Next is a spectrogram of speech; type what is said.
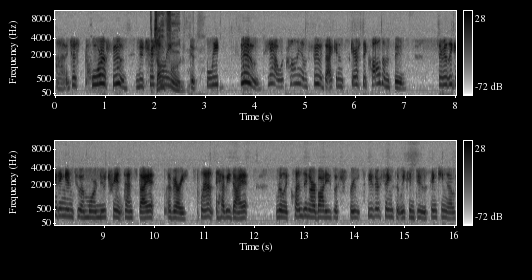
uh, just poor foods, nutritionally Junk food. depleted foods. Yeah, we're calling them foods. I can scarcely call them foods. So, really getting into a more nutrient dense diet, a very plant heavy diet, really cleansing our bodies with fruits. These are things that we can do, thinking of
